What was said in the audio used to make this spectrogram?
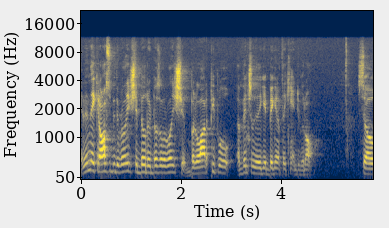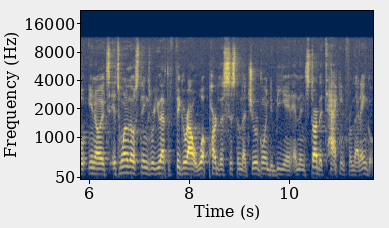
and then they could also be the relationship builder, builds on the relationship. But a lot of people eventually they get big enough they can't do it all. So you know, it's it's one of those things where you have to figure out what part of the system that you're going to be in, and then start attacking from that angle.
